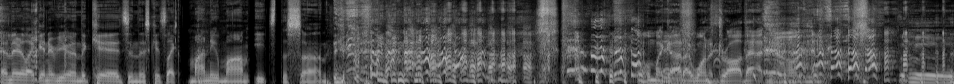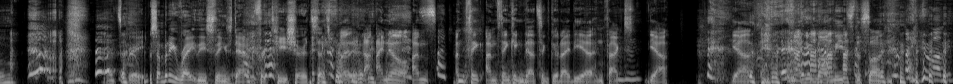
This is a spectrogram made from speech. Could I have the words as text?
and they're like interviewing the kids. And this kid's like, my new mom eats the sun. oh my God, I want to draw that now. That's great. Somebody write these things down for T-shirts. That's brilliant. I, I know. I'm I'm think I'm thinking that's a good idea. In fact, yeah. Yeah. My new mom eats the sun. Mommy,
